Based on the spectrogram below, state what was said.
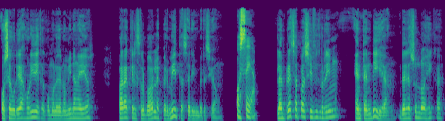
o seguridad jurídica, como le denominan ellos, para que El Salvador les permita hacer inversión. O sea, la empresa Pacific Rim entendía desde su lógica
